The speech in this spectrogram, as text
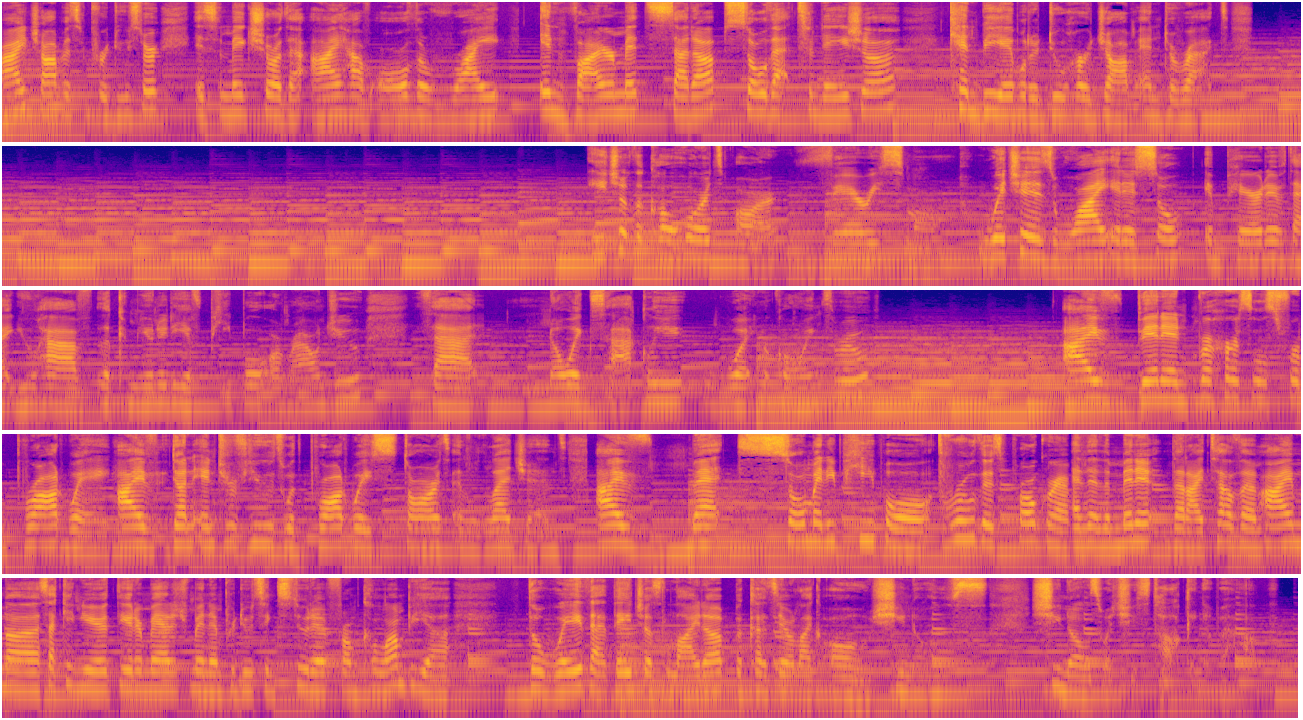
My job as a producer is to make sure that I have all the right environment set up so that Tanasia can be able to do her job and direct. Each of the cohorts are very small, which is why it is so imperative that you have the community of people around you that know exactly what you're going through. I've been in rehearsals for Broadway. I've done interviews with Broadway stars and legends. I've met so many people through this program. And then the minute that I tell them I'm a second year theater management and producing student from Columbia, the way that they just light up because they're like, oh, she knows. She knows what she's talking about.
